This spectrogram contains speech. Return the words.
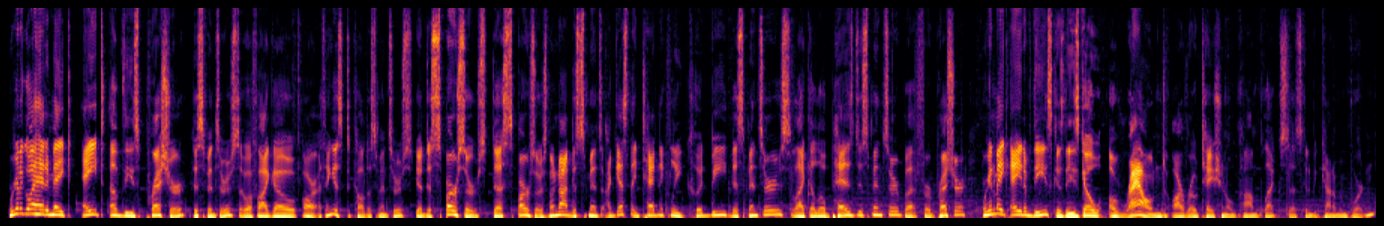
We're going to go ahead and make eight of these pressure dispensers. So if I go, or I think it's called dispensers. Yeah, dispersers, dispersers. They're not dispensers. I guess they technically could be dispensers, like a little Pez dispenser, but for pressure. We're going to make eight of these because these go around our rotational complex. So that's going to be kind of important.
